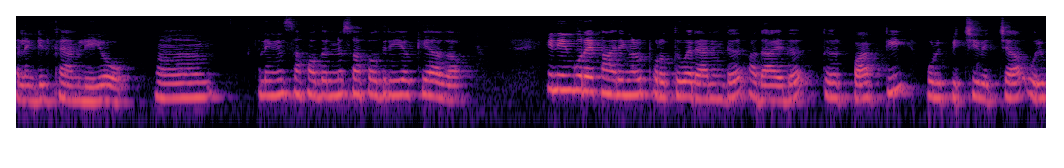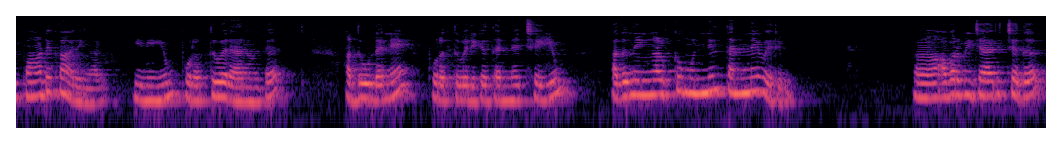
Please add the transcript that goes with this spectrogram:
അല്ലെങ്കിൽ ഫാമിലിയോ അല്ലെങ്കിൽ സഹോദരനോ സഹോദരിയോ ഒക്കെ ആകാം. ഇനിയും കുറേ കാര്യങ്ങൾ പുറത്തു വരാനുണ്ട്. അതായത് തേർഡ് പാർട്ടി ഒളിപ്പിച്ച് വെച്ച ഒരുപാട് കാര്യങ്ങൾ ഇനിയും പുറത്തു വരാനുണ്ട്. അതുടനെ പുറത്തു വരിക തന്നെ ചെയ്യും. അത് നിങ്ങൾക്ക് മുന്നിൽ തന്നെ വരും. അവർ വിചാരിച്ചത്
